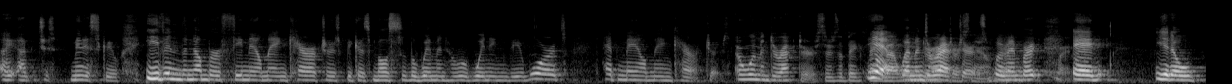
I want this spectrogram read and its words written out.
I, I, just minuscule. Even the number of female main characters, because most of the women who are winning the awards have male main characters. Or women directors, there's a big thing Yeah, about women women directors, now, women, right, right. and, you know,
